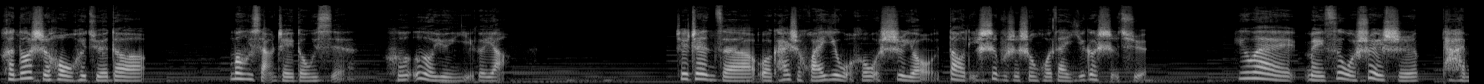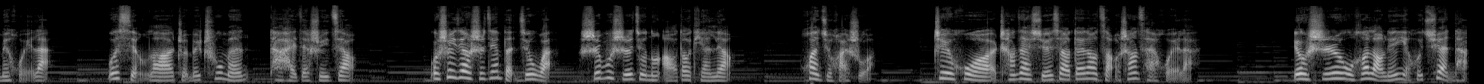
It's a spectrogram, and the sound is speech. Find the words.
很多时候我会觉得，梦想这东西和厄运一个样。这阵子我开始怀疑我和我室友到底是不是生活在一个时区，因为每次我睡时他还没回来，我醒了准备出门他还在睡觉，我睡觉时间本就晚，时不时就能熬到天亮。换句话说。这货常在学校待到早上才回来，有时我和老林也会劝他，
